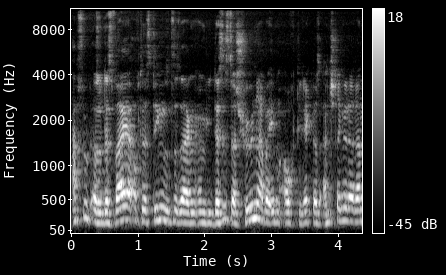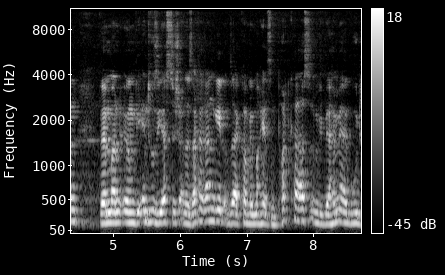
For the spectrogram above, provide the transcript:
absolut. Also das war ja auch das Ding sozusagen irgendwie, das ist das Schöne, aber eben auch direkt das Anstrengende daran, wenn man irgendwie enthusiastisch an eine Sache rangeht und sagt, komm, wir machen jetzt einen Podcast, irgendwie, wir haben ja gut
